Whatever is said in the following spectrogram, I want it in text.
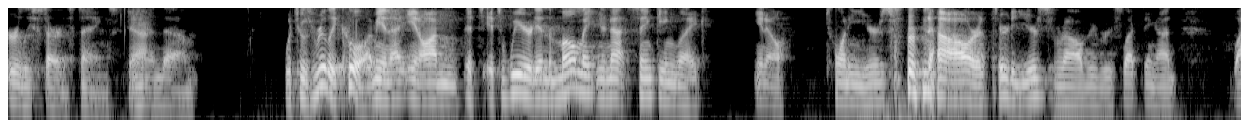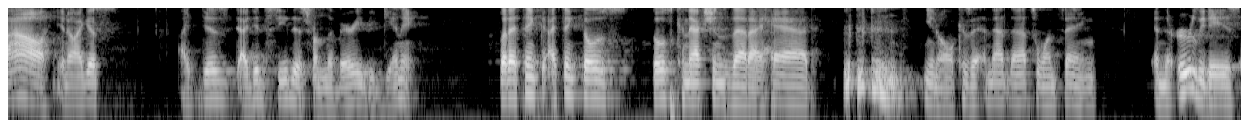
early start of things yeah. and um, which was really cool i mean I, you know i'm it's it's weird in the moment you're not thinking like you know 20 years from now or 30 years from now, I'll be reflecting on, wow, you know, I guess I did I did see this from the very beginning. But I think I think those those connections that I had, you know, because and that that's one thing. In the early days,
